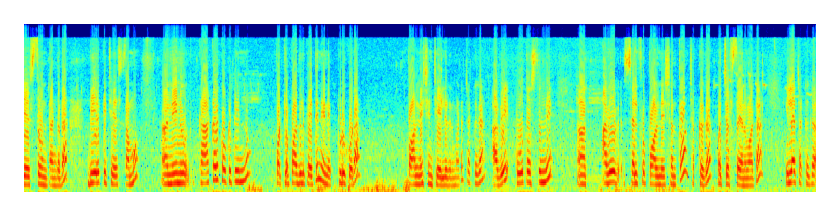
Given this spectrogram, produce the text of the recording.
చేస్తూ ఉంటాం కదా బీరకి చేస్తాము. నేను కాకరకు ఒకటిను పొట్లపాదులకైతే నేను ఎప్పుడు కూడా పాలినేషన్ చేయలేదనమాట చక్కగా అవే పూత వస్తుంది. అవే సెల్ఫ్ పాలినేషన్తో చక్కగా వచ్చేస్తాయి అనమాట ఇలా చక్కగా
